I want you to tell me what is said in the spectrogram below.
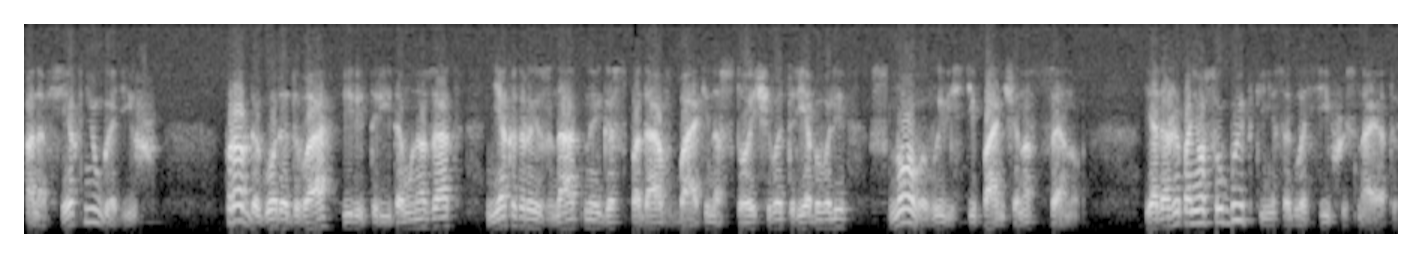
а на всех не угодишь. Правда, года два или три тому назад некоторые знатные господа в бате настойчиво требовали снова вывести Панча на сцену. Я даже понес убытки, не согласившись на это.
